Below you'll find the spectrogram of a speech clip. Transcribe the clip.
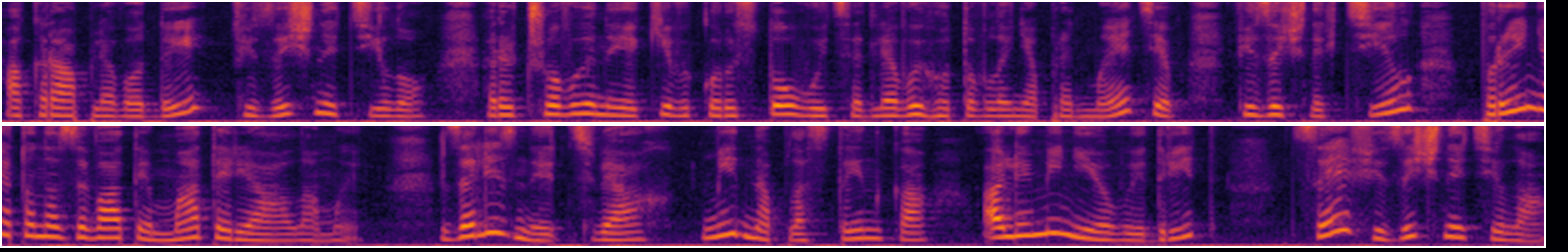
а крапля води фізичне тіло. Речовини, які використовуються для виготовлення предметів, фізичних тіл, прийнято називати матеріалами. Залізний цвях, мідна пластинка, алюмінієвий дріт це фізичні тіла.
